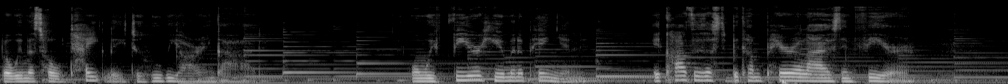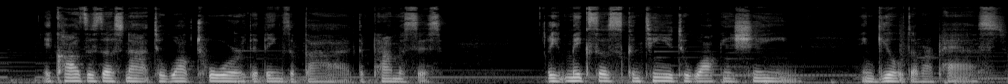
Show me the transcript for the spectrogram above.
but we must hold tightly to who we are in God. When we fear human opinion, it causes us to become paralyzed in fear. It causes us not to walk toward the things of God, the promises. It makes us continue to walk in shame and guilt of our past.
